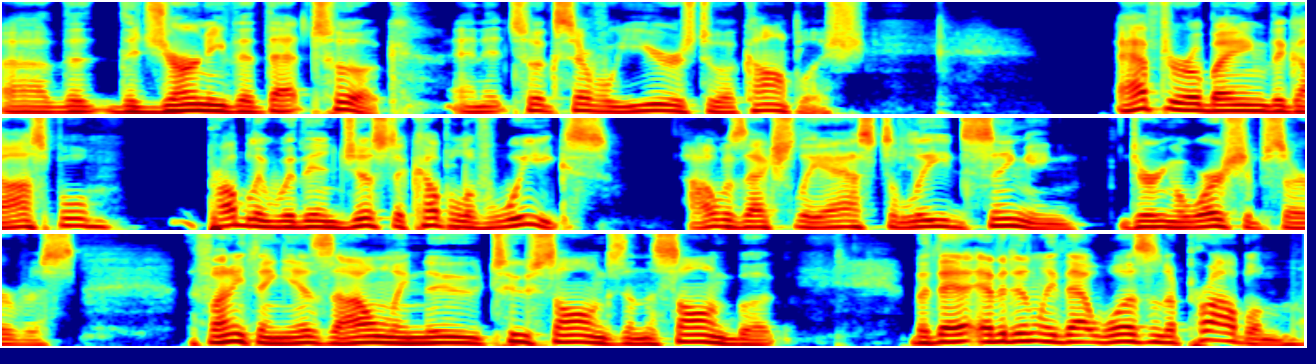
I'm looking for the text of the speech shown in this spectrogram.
uh, the the journey that that took, and it took several years to accomplish. After obeying the gospel, probably within just a couple of weeks, I was actually asked to lead singing during a worship service. The funny thing is, I only knew two songs in the songbook, but that, evidently that wasn't a problem.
